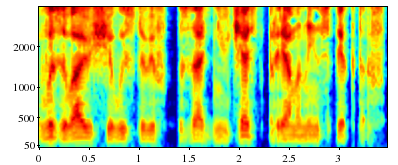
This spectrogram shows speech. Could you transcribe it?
вызывающе выставив заднюю часть прямо на инспекторов.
